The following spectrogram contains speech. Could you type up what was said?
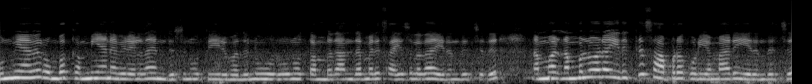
உண்மையாகவே ரொம்ப கம்மியான விலையில் தான் இருந்துச்சு. நூற்றி இருபது நூறு நூற்றம்பது அந்த மாதிரி சைஸில் தான் இருந்துச்சு நம்ம நம்மளோட இதுக்கு சாப்பிடக்கூடிய மாதிரி இருந்துச்சு.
